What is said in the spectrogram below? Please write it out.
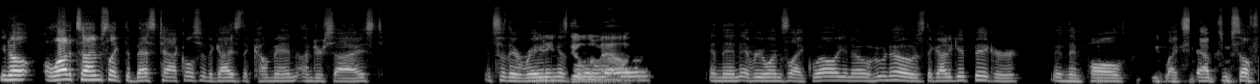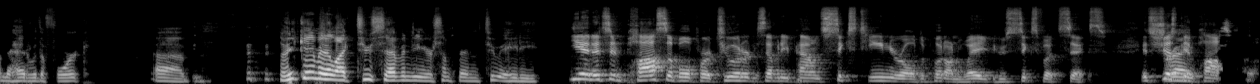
you know, a lot of times like the best tackles are the guys that come in undersized and so their rating is a little lower. And then everyone's like, well, you know, who knows? They got to get bigger. And then Paul like stabs himself in the head with a fork. Uh, so he came in at like 270 or something, 280. Yeah, and it's impossible for a 270 pound 16 year old to put on weight who's six foot six. It's just right. impossible.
